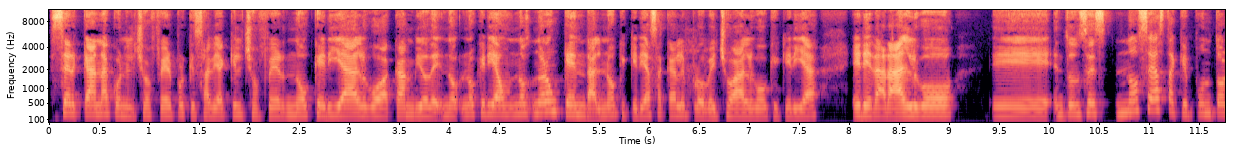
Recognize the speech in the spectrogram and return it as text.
cercana con el chofer porque sabía que el chofer no quería algo a cambio de, no, no quería, no, no, era un Kendall, ¿no? Que quería sacarle provecho a algo, que quería heredar algo. Eh, entonces, no sé hasta qué punto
